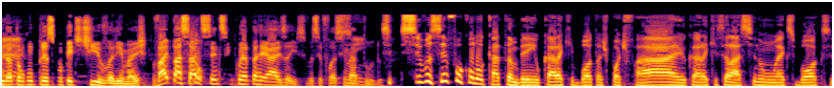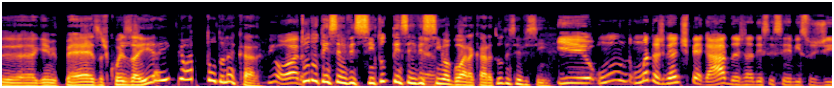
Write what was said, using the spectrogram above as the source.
ainda é. estão com preço competitivo ali, mas vai passar Não. de 150 reais aí, se você for assinar Sim. tudo. Se, se você for colocar também o cara que bota Spotify, o cara que, sei lá, assina um Xbox é, Game Pass, as coisas aí, aí piora tudo, né, cara? Piora. Tudo tem servicinho, tudo tem servicinho agora, cara. Tudo tem servicinho. E um- uma das grandes pegadas né, desses serviços de,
